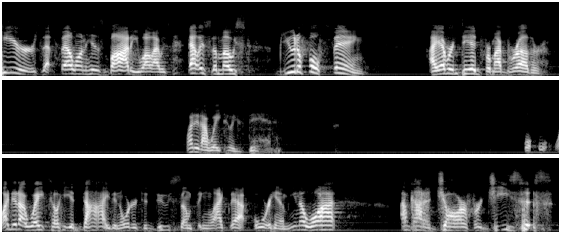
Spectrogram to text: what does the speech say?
tears that fell on his body while I was, that was the most beautiful thing I ever did for my brother. Why did I wait till he's dead? Why did I wait till he had died in order to do something like that for him? You know what? I've got a jar for Jesus.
